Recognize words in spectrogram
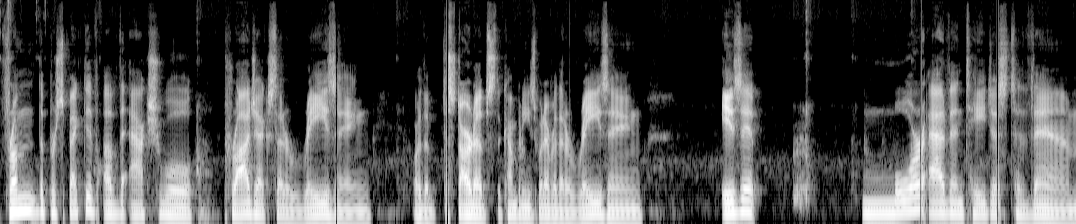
from the perspective of the actual projects that are raising, or the, the startups, the companies, whatever that are raising, is it more advantageous to them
